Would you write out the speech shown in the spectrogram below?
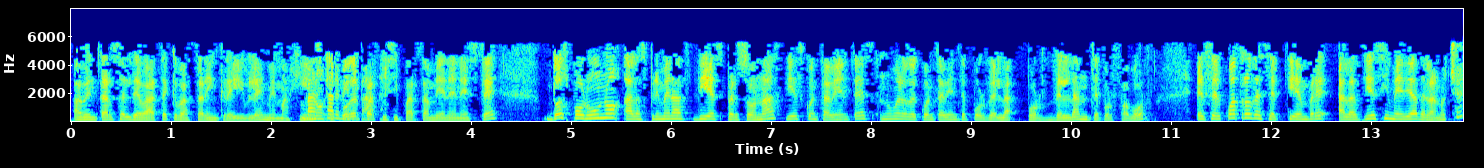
aventarse el debate que va a estar increíble, me imagino, y poder padre. participar también en este. Dos por uno a las primeras diez personas, diez cuentavientes, número de cuentaviente por, dela- por delante, por favor. Es el 4 de septiembre a las diez y media de la noche.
